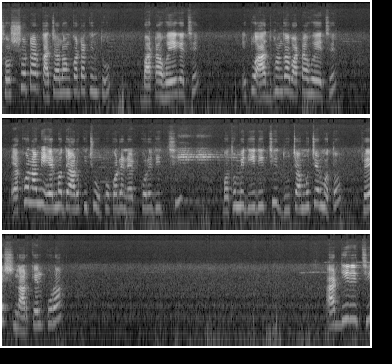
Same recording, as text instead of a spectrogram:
শস্যটার কাঁচা লঙ্কাটা কিন্তু বাটা হয়ে গেছে, একটু আধ ভাঙ্গা বাটা হয়েছে। এখন আমি এর মধ্যে আরও কিছু উপকরণ অ্যাড করে দিচ্ছি। প্রথমে দিয়ে দিচ্ছি দু চামচের মতো ফ্রেশ নারকেল কোড়া। আর দিয়ে দিচ্ছি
